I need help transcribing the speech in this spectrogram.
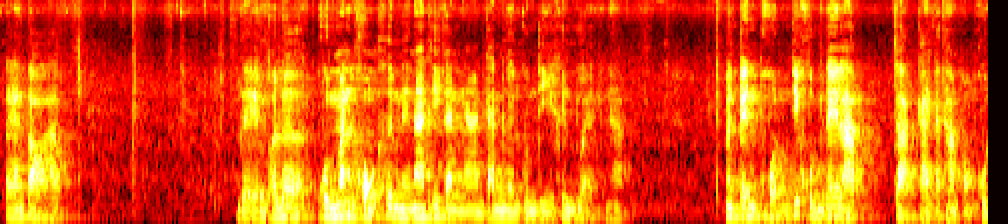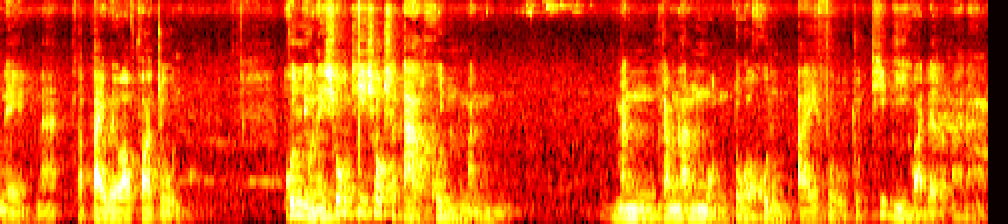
ไปกันต่อครับ The Emperor คุณมั่นคงขึ้นในหน้าที่การงานการเงินคุณดีขึ้นด้วยนะครับ มันเป็นผลที่คุณได้รับ จากการกระทำของคุณเองนะต่อไป Wheel of Fortune คุณอยู่ในช่วงที่โชคชะตาคุณมันมันกำลังหมุนตัวคุณไปสู่จุดที่ดีกว่าเดิมนะฮะ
